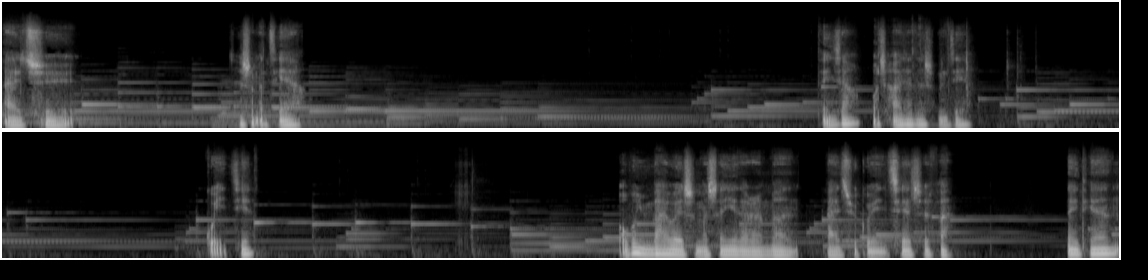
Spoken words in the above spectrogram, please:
爱去。这什么街啊？等一下，我查一下这什么街。鬼街。我不明白为什么深夜的人们爱去鬼街吃饭。那天，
